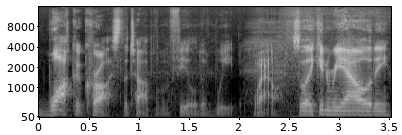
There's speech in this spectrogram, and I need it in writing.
walk across the top of a field of wheat. Wow. So, like in reality,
